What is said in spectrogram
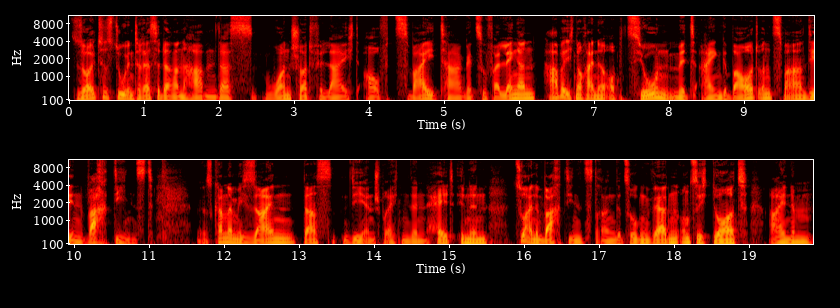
Solltest du Interesse daran haben, das One-Shot vielleicht auf zwei Tage zu verlängern, habe ich noch eine Option mit eingebaut und zwar den Wachdienst. Es kann nämlich sein, dass die entsprechenden HeldInnen zu einem Wachdienst drangezogen werden und sich dort einem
